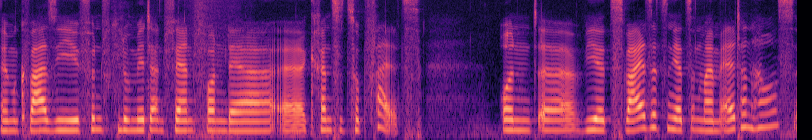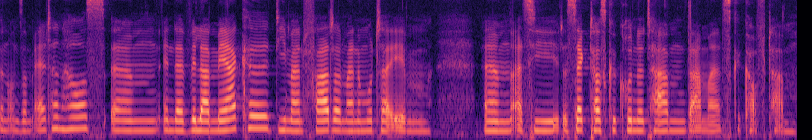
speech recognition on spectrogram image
ähm, quasi fünf Kilometer entfernt von der äh, Grenze zur Pfalz. Und äh, wir zwei sitzen jetzt in meinem Elternhaus, in unserem Elternhaus, ähm, in der Villa Merkel, die mein Vater und meine Mutter eben, ähm, als sie das Sekthaus gegründet haben, damals gekauft haben.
